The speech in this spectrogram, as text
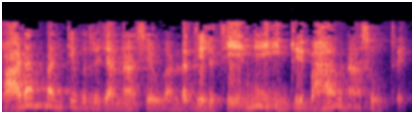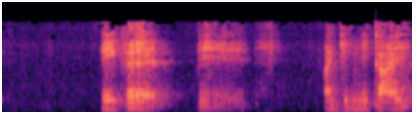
පාඩම් පන්ති බුදුජානනාංශය උගන්ලා දීලා තියෙන්නේ ඉන්ද්‍රිය භාවනා සූත්‍රය. ඒක මේ පංචම නිකායේ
